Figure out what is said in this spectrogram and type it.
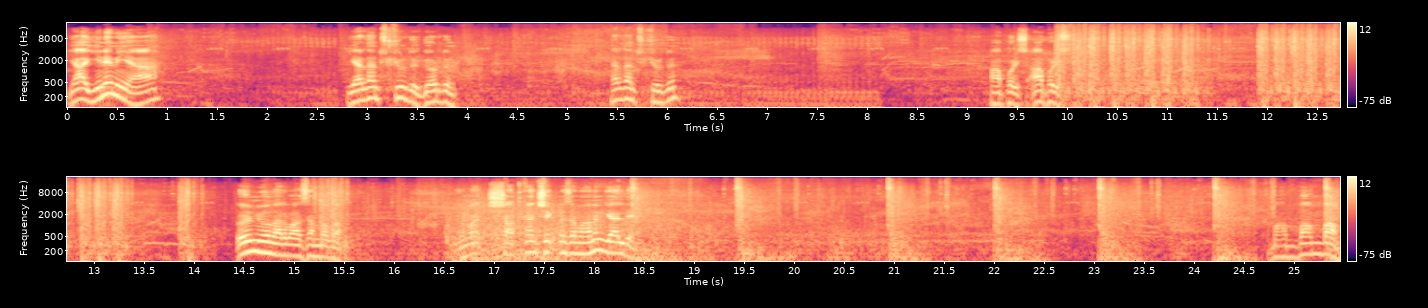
Ya yine mi ya? Yerden tükürdü gördüm. Nereden tükürdü? Aa polis, aa polis. Ölmüyorlar bazen baba. O zaman şatkan çekme zamanım geldi. Bam bam bam.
